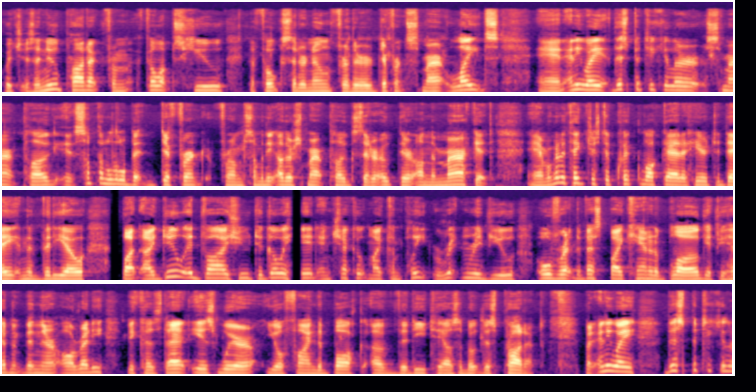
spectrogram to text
which is a new product from Philips Hue, the folks that are known for their different smart lights and anyway, this particular smart plug is something a little bit different from some of the other smart plugs that are out there on the market. And we're going to take just a quick look at it here today in the video. But I do advise you to go ahead and check out my complete written review over at the Best Buy Canada blog if you haven't been there already, because that is where you'll find the bulk of the details about this product. But anyway, this particular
